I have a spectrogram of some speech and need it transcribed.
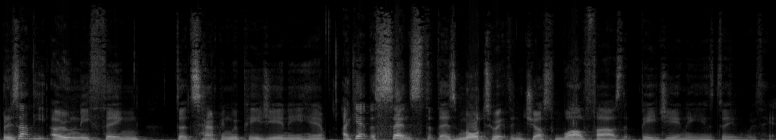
But is that the only thing that's happening with PG&E here? I get the sense that there's more to it than just wildfires that PG&E is dealing with here.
